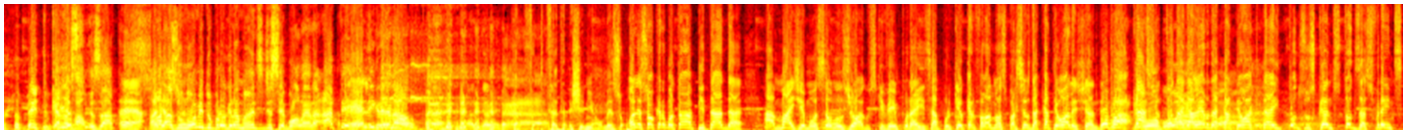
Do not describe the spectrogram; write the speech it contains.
Feito carnaval. Isso, exato. É. Aliás, o nome do programa antes de Cebola era ATL Grenal. Basicamente. Genial mesmo. Olha só, eu quero botar uma pitada a mais de emoção nos jogos que vem por aí, sabe por quê? Eu quero falar dos nossos parceiros da KTO, Alexandre. Opa! Cássio, Boa, toda a boa, galera da boa. KTO que tá em todos os cantos, todas as frentes,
